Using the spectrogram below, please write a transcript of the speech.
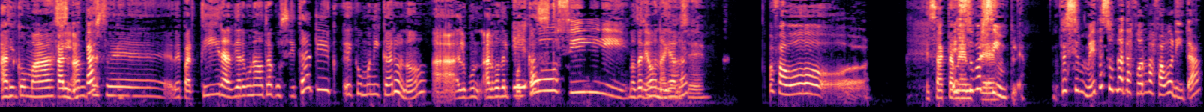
Algo más antes de, de partir. ¿Había alguna otra cosita que, que comunicar o no? ¿Algún, ¿Algo del Eh, podcast? oh, sí. ¿No teníamos Sí, nada que hablar? Por favor. Exactamente. Es súper simple. Usted se mete a su plataforma favorita,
